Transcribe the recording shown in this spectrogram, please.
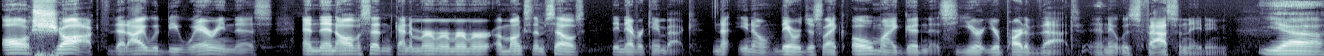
all shocked that I would be wearing this, and then all of a sudden, kind of murmur, murmur amongst themselves. They never came back. N- you know, they were just like, "Oh my goodness, you're you're part of that," and it was fascinating. Yeah,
